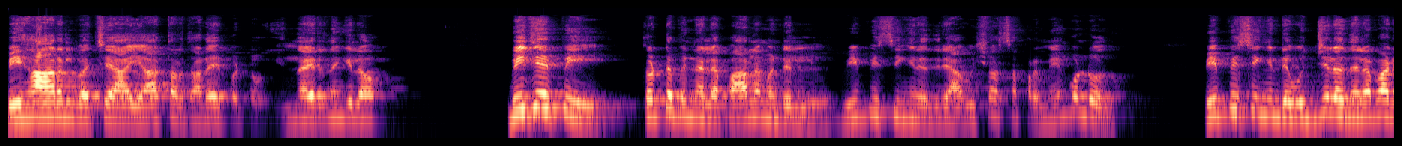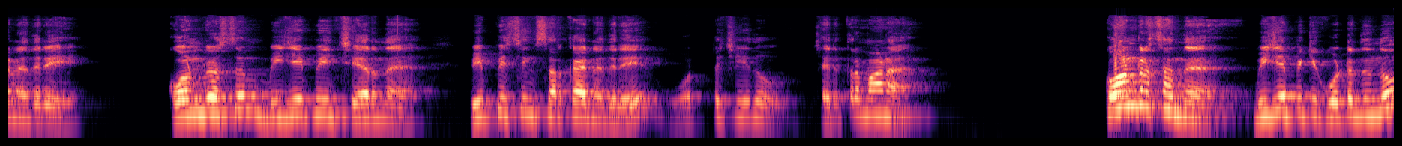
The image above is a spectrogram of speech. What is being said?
ബീഹാറിൽ വെച്ച് ആ യാത്ര തടയപ്പെട്ടു. ഇന്നായിരുന്നെങ്കിലോ? ബി ജെ പി തൊട്ടു പിന്നാലെ പാർലമെന്റിൽ വി പി സിംഗിനെതിരെ അവിശ്വാസ പ്രമേയം കൊണ്ടുവന്നു. വി പി സിംഗിന്റെ ഉജ്ജ്വല നിലപാടിനെതിരെ കോൺഗ്രസും ബി ജെ പിയും ചേർന്ന് വി പി സിംഗ് സർക്കാരിനെതിരെ വോട്ട് ചെയ്തു. ചരിത്രമാണ്. കോൺഗ്രസ് അന്ന് ബി ജെ പിക്ക് കൂട്ടുനിന്നു.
